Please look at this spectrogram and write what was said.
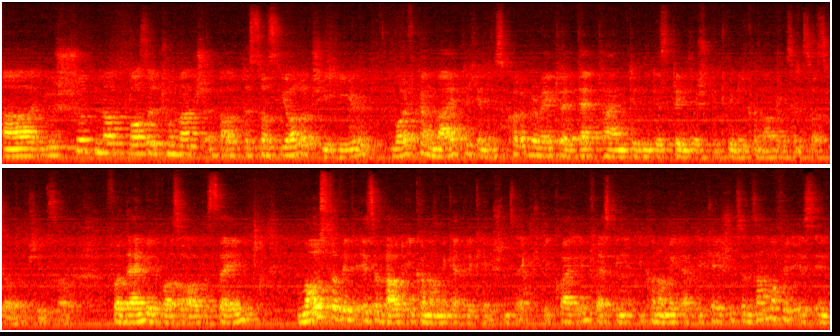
Uh, you should not bother too much about the sociology here. Wolfgang Weidlich and his collaborator at that time didn't distinguish between economics and sociology, so for them it was all the same. Most of it is about economic applications, actually, quite interesting economic applications, and some of it is in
